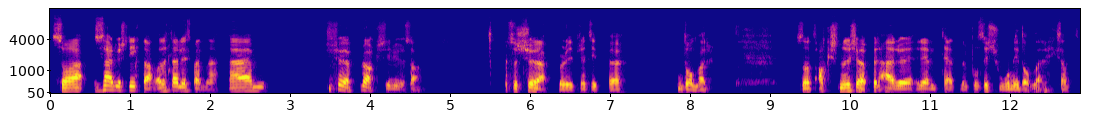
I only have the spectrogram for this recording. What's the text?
Så, så er det jo slik, da, og dette er litt spennende um, Kjøper du aksjer i USA, så kjøper du i prinsippet dollar. Sånn at aksjene du kjøper, er i realiteten en posisjon i dollar. ikke sant?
